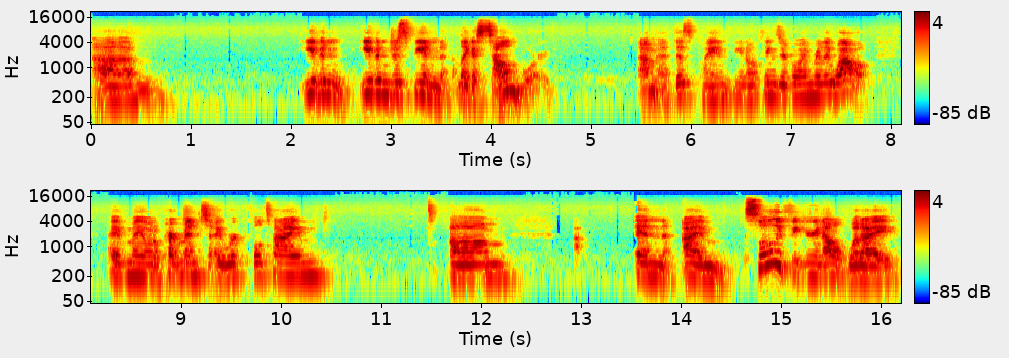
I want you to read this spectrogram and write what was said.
Um, even even just being like a soundboard. Um, at this point, you know, things are going really well. I have my own apartment. I work full time. Um, and I'm slowly figuring out what I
